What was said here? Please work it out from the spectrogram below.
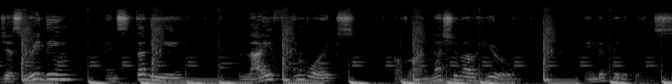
just reading and studying life and works of our national hero in the Philippines.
